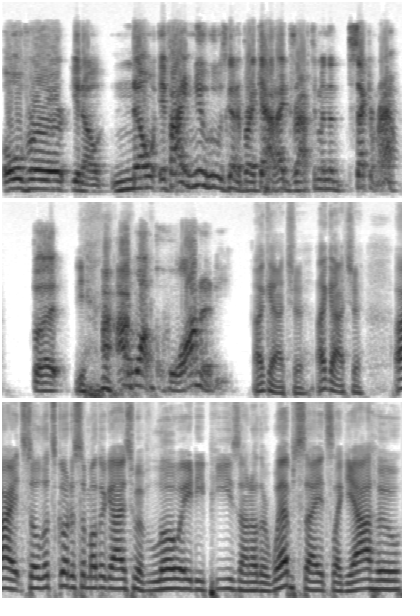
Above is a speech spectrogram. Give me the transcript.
over, you know, no. If I knew who was going to break out, I'd draft him in the second round. But yeah. I, I want quantity. I gotcha. I gotcha. All right, so let's go to some other guys who have low ADPs on other websites like Yahoo.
